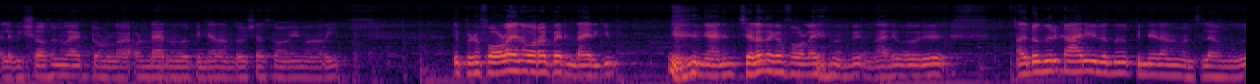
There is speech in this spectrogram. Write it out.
അല്ല വിശ്വാസങ്ങളായിട്ടുള്ള ഉണ്ടായിരുന്നത്. പിന്നെ അത് അന്ധവിശ്വാസമായി മാറി. ഇപ്പോഴും ഫോളോ ചെയ്യുന്ന കുറേ പേരുണ്ടായിരിക്കും. ഞാനും ചിലതൊക്കെ ഫോളോ ചെയ്യുന്നുണ്ട്. എന്നാലും ഒരു അതിലൊന്നും ഒരു കാര്യമില്ലെന്ന് പിന്നീടാണ് മനസ്സിലാവുന്നത്.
